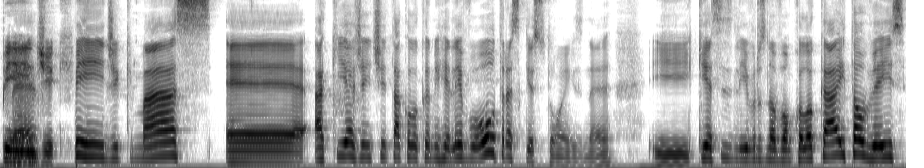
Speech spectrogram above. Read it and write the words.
Pindic. Né? Pindic, mas é, aqui a gente está colocando em relevo outras questões, né? E que esses livros não vão colocar e talvez,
